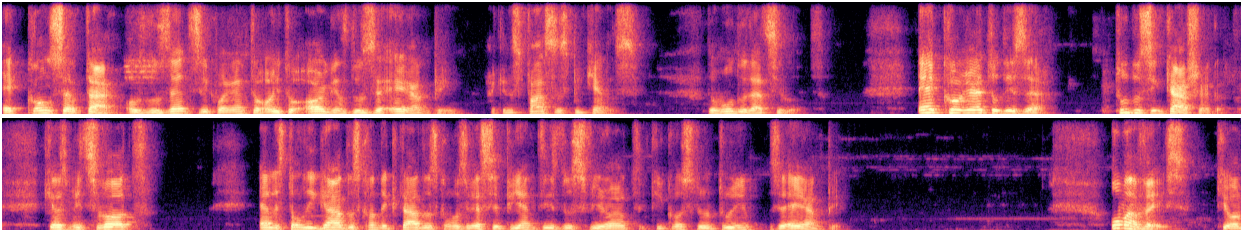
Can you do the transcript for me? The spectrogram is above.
é consertar os 248 órgãos do Ze'eranpim, aqueles faces pequenos do mundo da Tzilut, é correto dizer, tudo se encaixa, que as mitzvot elas estão ligadas, conectadas com os recipientes dos Sfirot que constituem Ze'eranpim. Uma vez que o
